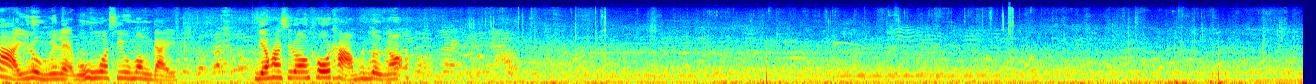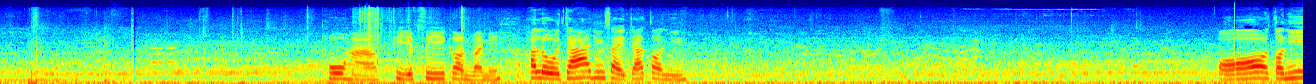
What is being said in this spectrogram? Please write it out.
ถ่ายอยู่หลุมนี่แหละบูฮู้ว่าซิวหมองใด เดี๋ยวเฮาสิลองโทรถามเพิ่นเบิ่งเนาะโทรหา PFC ก่อนวันนี้ ฮัลโหลจ้าอยู่ใส่จ้าตอนนี้ อ๋อ ตอนนี้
